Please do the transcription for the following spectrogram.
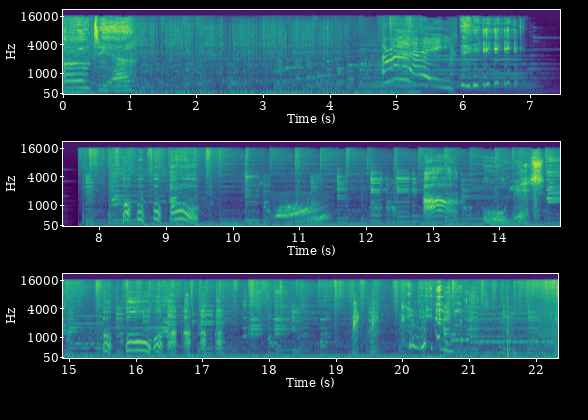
Oh dear. Hooray! Ho, ho, ho, ho. Ah. Oh, yes. Ho, ho. Oh, oh,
